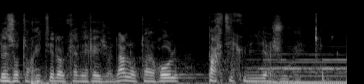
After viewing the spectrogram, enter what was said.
les autorités locales et régionales ont un rôle particulier à jouer.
